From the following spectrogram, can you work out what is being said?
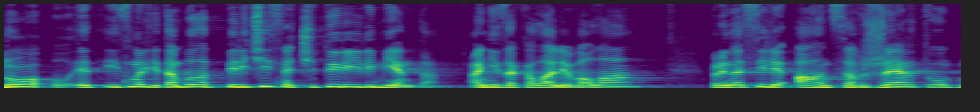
Но, э, и смотрите, там было перечислено четыре элемента. Они заколали вала, приносили агнца в жертву,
